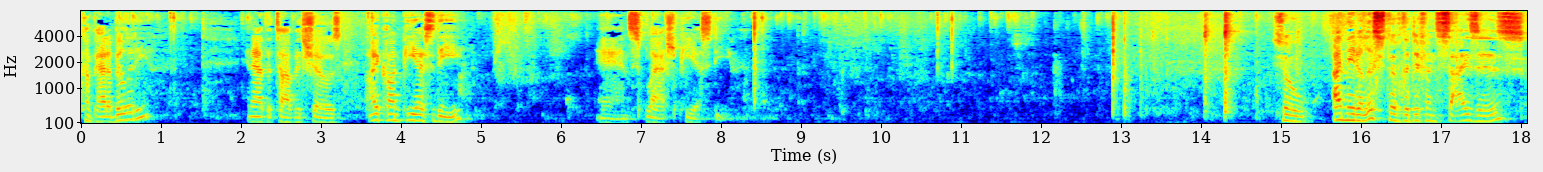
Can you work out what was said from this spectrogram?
compatibility, and at the top it shows icon PSD and splash PSD. So I made a list of the different sizes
